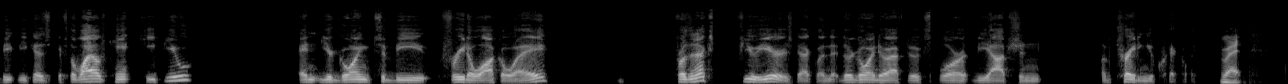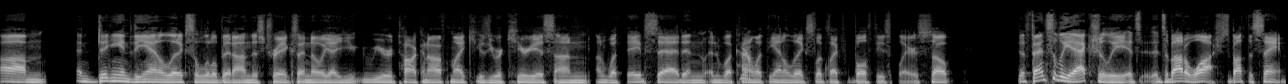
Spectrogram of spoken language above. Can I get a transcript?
because if the Wild can't keep you and you're going to be free to walk away, for the next few years, Declan, they're going to have to explore the option of trading you quickly. Right. Um, and digging into the analytics a little bit on this trade, because I know, yeah, you, we were talking off, Mike, because you were curious on on what they've said and, and what kind yeah. of what the analytics look like for both these players. So defensively, actually, it's it's about a wash. It's about the same.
